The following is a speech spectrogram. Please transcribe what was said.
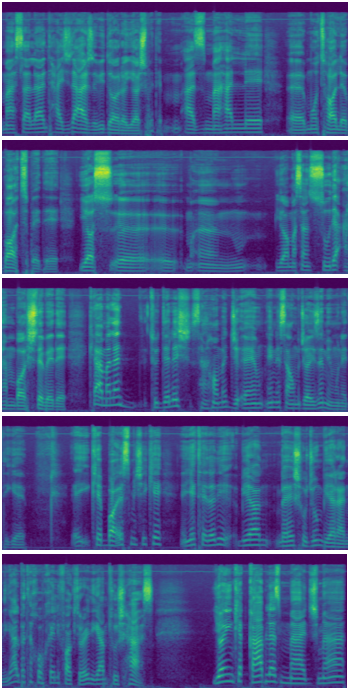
مثلا تجدید ارزیابی داراییاش بده از محل مطالبات بده یا یا مثلا سود انباشته بده که عملا تو دلش سهام ج... این سهام جایزه میمونه دیگه. که باعث میشه که یه تعدادی بیان بهش هجوم بیارن دیگه. البته خب خیلی فاکتورهای دیگه هم توش هست. یا اینکه قبل از مجمع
